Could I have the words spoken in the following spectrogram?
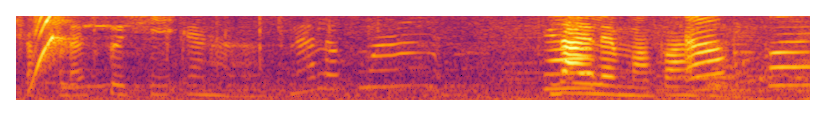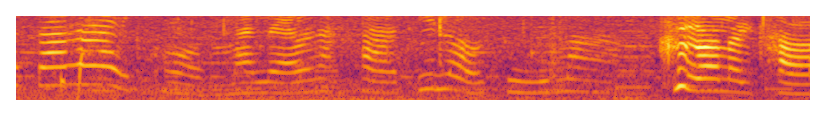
ช็อกโกแลตซูชิอะน่ารักมาก ได้อะไรมาป้าเอาก็ได้ของมาแล้วนะคะที่เราซื้อมา คืออะไรคะ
